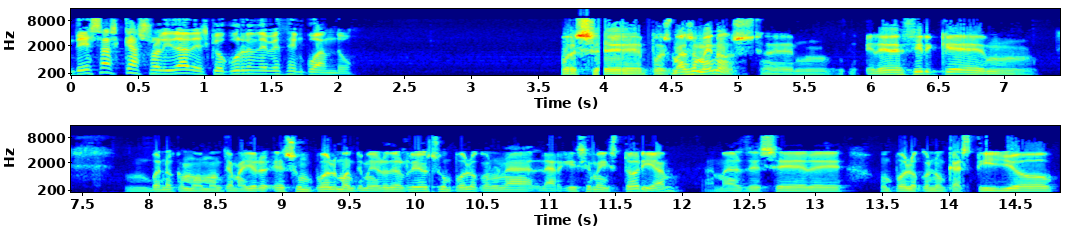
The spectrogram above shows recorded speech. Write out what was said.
de esas casualidades que ocurren de vez en cuando. Pues, eh, pues más o menos. he de decir que, mm, bueno, como Montemayor es un pueblo, Montemayor del Río es un pueblo con una larguísima historia, además de ser un pueblo con un castillo,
